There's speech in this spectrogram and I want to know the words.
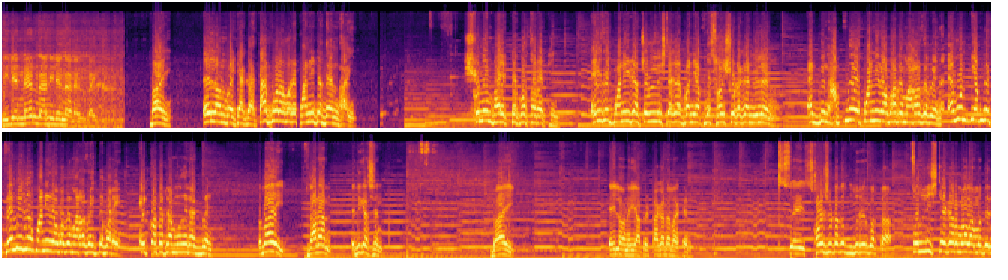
নিলে নেন না নিলে না নেন ভাই। ভাই এই লন ভাই টাকা তারপর আমার পানিটা দেন ভাই। শোনেন ভাই, একটা কথা রাখেন এই যে পানিটা চল্লিশ টাকার পানি, আপনি ছয়শো টাকা নিলেন, একদিন আপনিও পানির অভাবে মারা যাবেন, এমনকি আপনার ফ্যামিলিও পানির অভাবে মারা যাইতে পারে। এই কথাটা মনে রাখবেন। ভাই, দাঁড়ান, এদিকে আসেন। ভাই, এই লন, এই আপনি টাকাটা রাখেন। ছয়শো টাকা তো দূরের কথা। চল্লিশ টাকার মাল আমাদের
